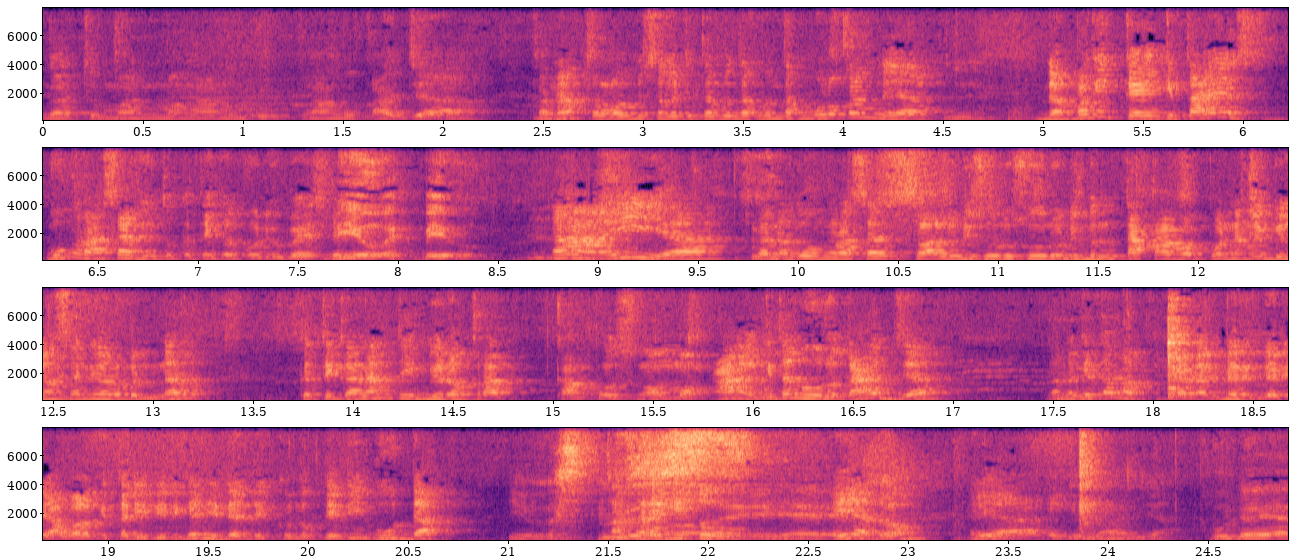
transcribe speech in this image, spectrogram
nggak cuman mengangguk ngangguk aja karena kalau misalnya kita bentak-bentak mulu kan ya dampaknya kayak kita ya gue ngerasa gitu ketika gue di UBSW BO eh, BO. Nah iya, karena gue ngerasa selalu disuruh-suruh dibentak apa pun yang dibilang senior bener. Ketika nanti birokrat kampus ngomong A, kita nurut aja. Karena kita nggak, karena dari dari awal kita dididiknya dididik untuk jadi budak. Akhirnya gitu. iya, Iya dong, iya kayak gitu aja. budaya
